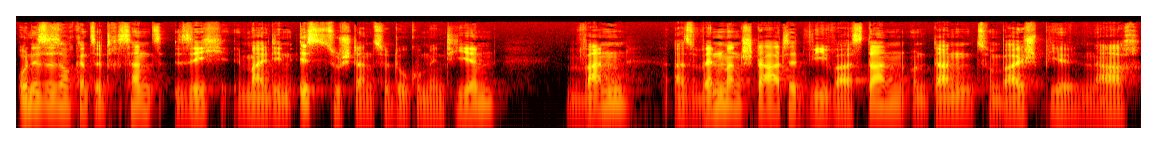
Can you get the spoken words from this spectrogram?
Und es ist auch ganz interessant, sich mal den Ist-Zustand zu dokumentieren, wann, also wenn man startet, wie war es dann? Und dann zum Beispiel nach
